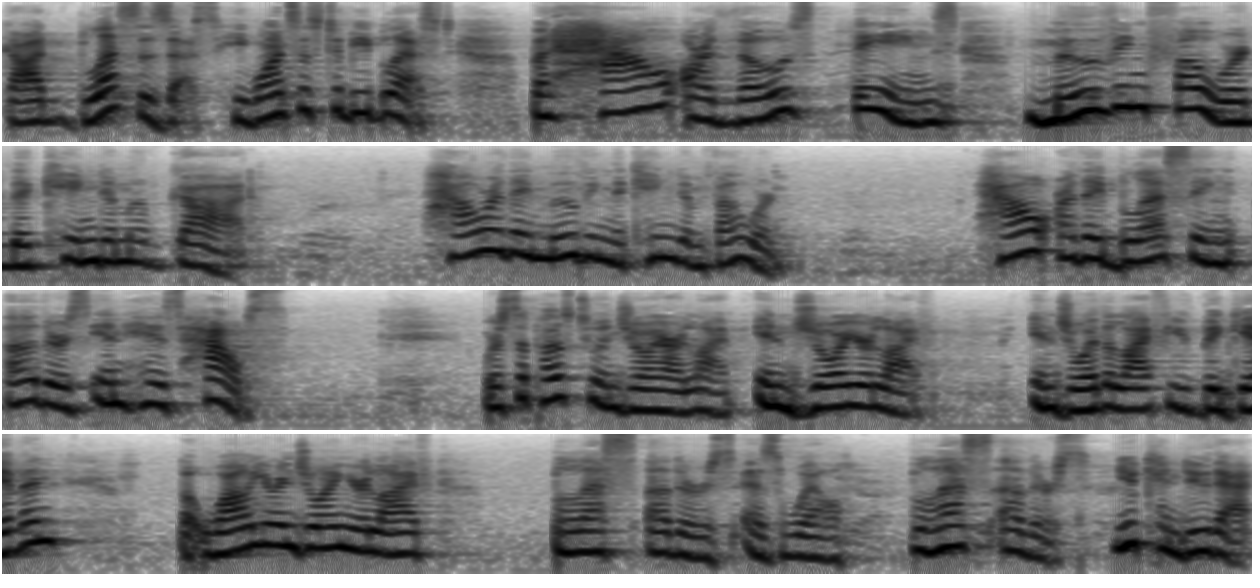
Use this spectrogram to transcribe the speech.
God blesses us, He wants us to be blessed. But how are those things moving forward the kingdom of God? How are they moving the kingdom forward? How are they blessing others in His house? We're supposed to enjoy our life. Enjoy your life. Enjoy the life you've been given. But while you're enjoying your life, bless others as well. Bless others. You can do that.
